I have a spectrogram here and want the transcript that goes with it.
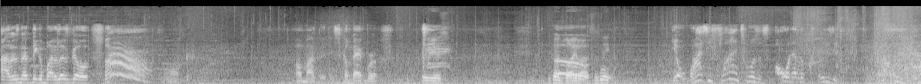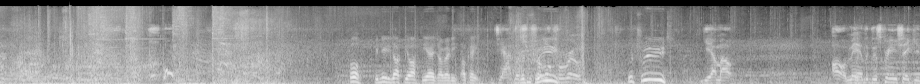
Alright, let's not think about it. Let's go. Ah! fuck. Oh my goodness. Come back, bro. Here he is. He's gonna die, Oh. lads, isn't he? Yo, why is he flying towards us? Oh, that look crazy. Oh, oh, he nearly knocked me off the edge already. Okay, Yeah, I thought you fell off for real. retreat. Yeah, I'm out. Oh man, look at the screen shaking.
